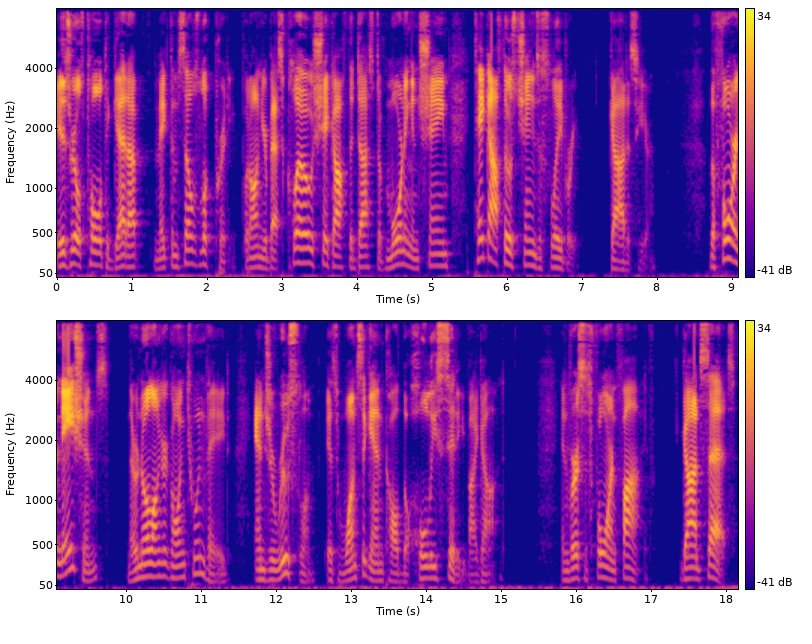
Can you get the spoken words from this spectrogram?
Israel's told to get up, make themselves look pretty, put on your best clothes, shake off the dust of mourning and shame, take off those chains of slavery. God is here. The foreign nations, they're no longer going to invade, and Jerusalem is once again called the Holy City by God. In verses 4 and 5, God says,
